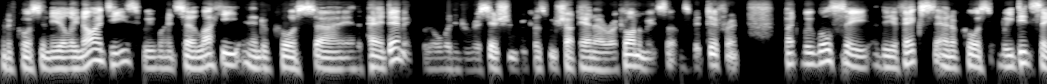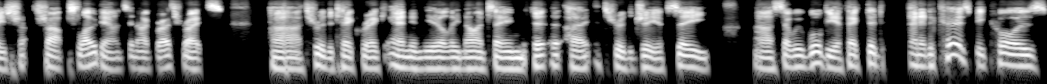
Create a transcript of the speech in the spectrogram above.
But of course, in the early 90s, we weren't so lucky. And of course, uh, in the pandemic, we all went into recession because we shut down our economy. So it was a bit different. But we will see the effects. And of course, we did see sh- sharp slowdowns in our growth rates uh, through the tech wreck and in the early 19 uh, uh, uh through the GFC. Uh, so we will be affected. And it occurs because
